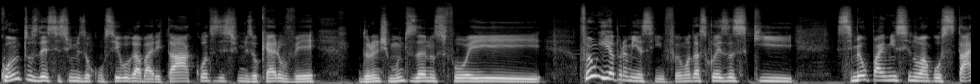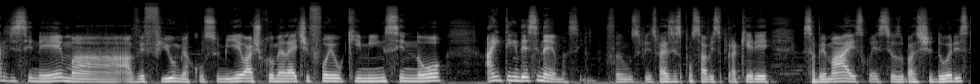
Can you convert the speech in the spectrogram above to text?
quantos desses filmes eu consigo gabaritar, quantos desses filmes eu quero ver. Durante muitos anos foi foi um guia para mim assim, foi uma das coisas que se meu pai me ensinou a gostar de cinema, a ver filme, a consumir, eu acho que o Omelete foi o que me ensinou a entender cinema, assim. Foi um dos principais responsáveis para querer saber mais, conhecer os bastidores.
